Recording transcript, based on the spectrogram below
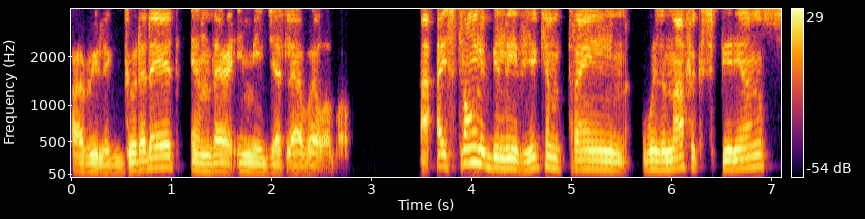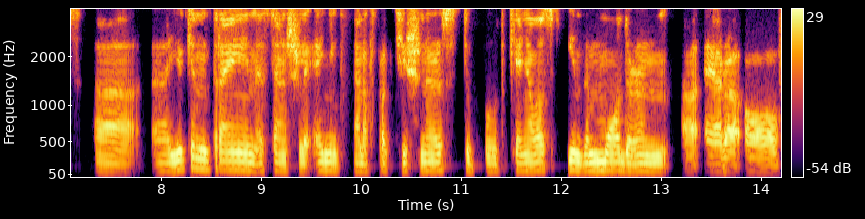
are really good at it and they're immediately available. I strongly believe you can train with enough experience. Uh, uh, you can train essentially any kind of practitioners to put cannulas in the modern uh, era of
